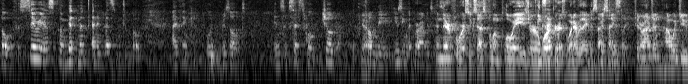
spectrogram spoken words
both, a serious commitment and investment in both, I think would result in successful children Yeah. from the using the parameters. And therefore successful employees or Exactly. workers, whatever they decide to do. Precisely. Chittaranjan, how would you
